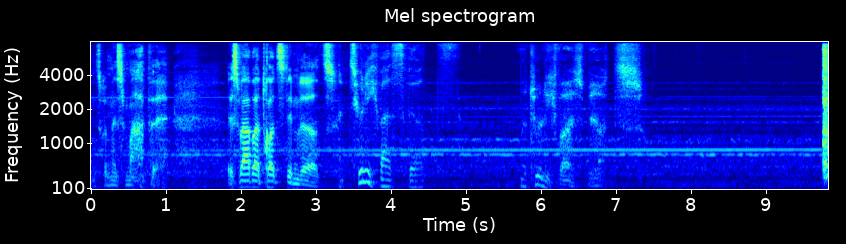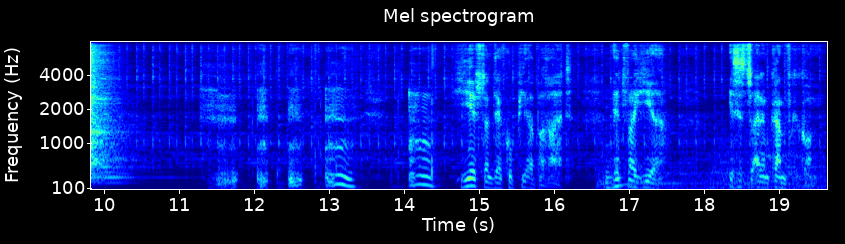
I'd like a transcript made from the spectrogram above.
Unsere Miss Marple. Es war aber trotzdem Wirts. Natürlich war es Wirts. Natürlich war es Wirz. Hier stand der Kopierapparat. Etwa hier ist es zu einem Kampf gekommen.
